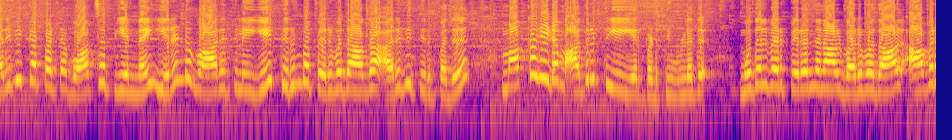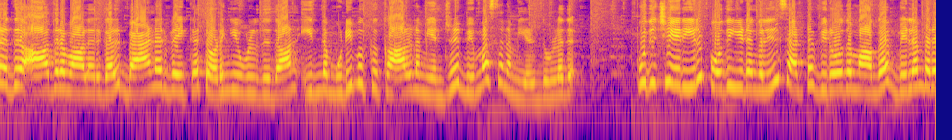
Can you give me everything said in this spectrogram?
அறிவிக்கப்பட்ட வாட்ஸ்அப் எண்ணை இரண்டு வாரத்திலேயே திரும்ப பெறுவதாக அறிவித்திருப்பது மக்களிடம் அதிருப்தியை ஏற்படுத்தியுள்ளது. முதல்வர் பிறந்தநாள் வருவதால் அவரது ஆதரவாளர்கள் பேனர் வைக்க தொடங்கியுள்ளதுதான் இந்த முடிவுக்கு காரணம் என்று விமர்சனம் எழுந்துள்ளது. புதுச்சேரியில் பொது இடங்களில் சட்டவிரோதமாக விளம்பர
